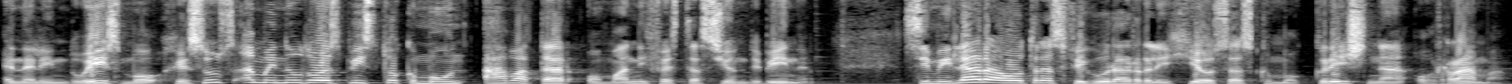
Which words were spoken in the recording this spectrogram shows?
En el hinduismo, Jesús a menudo es visto como un avatar o manifestación divina, similar a otras figuras religiosas como Krishna o Rama.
